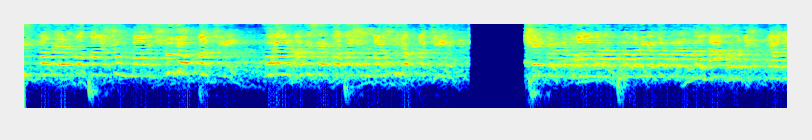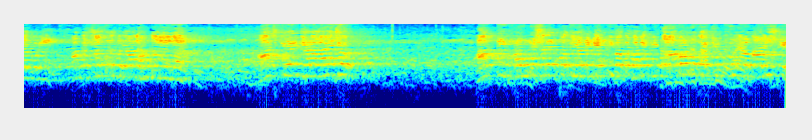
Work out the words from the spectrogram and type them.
ইসলামের কথা শুনবার সুযোগ পাচ্ছি কোরআন হাদিসের কথা শুনবার সুযোগ পাচ্ছি সেই কারণে মহান আল্লাহ রাব্বুল আলামিনের দরবারে আমরা লাখ কোটি শুকরিয়া আদায় করি আমরা সকলে বলি আলহামদুলিল্লাহ আজকের যারা আয়োজক আপনি ফাউন্ডেশনের প্রতি, আমি ব্যক্তিগতভাবে আমার মতো একজন ক্ষুদ্র মানুষকে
